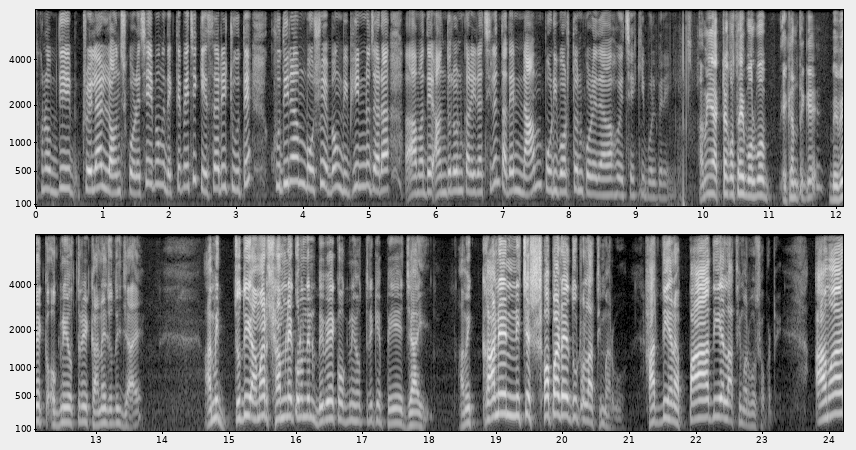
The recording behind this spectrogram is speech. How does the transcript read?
এখন অবধি ট্রেলার লঞ্চ করেছে এবং দেখতে পেয়েছি কেসারি টুতে ক্ষুদিরাম বসু এবং বিভিন্ন যারা আমাদের আন্দোলনকারীরা ছিলেন তাদের নাম পরিবর্তন করে দেওয়া হয়েছে কি বলবেন এই আমি একটা কথাই বলব এখান থেকে বিবেক অগ্নিহোত্রীর কানে যদি যায় আমি যদি আমার সামনে কোনোদিন বিবেক অগ্নিহোত্রীকে পেয়ে যাই আমি কানের নিচে সপাটে দুটো লাথি মারবো। হাত দিয়ে না, পা দিয়ে লাথি মারব সপাটে। আমার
